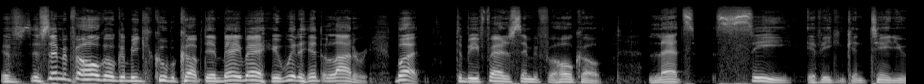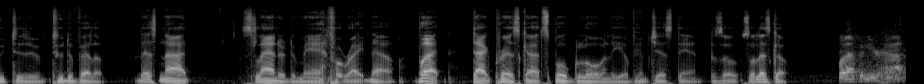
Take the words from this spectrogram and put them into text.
if if Simi Fehoko could be Cooper Kupp, then baby, we'd have hit the lottery. But to be fair to Simi Fehoko, let's see if he can continue to to develop. Let's not slander the man for right now. But Dak Prescott spoke glowingly of him just then. So so let's go. What happened to your hat?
